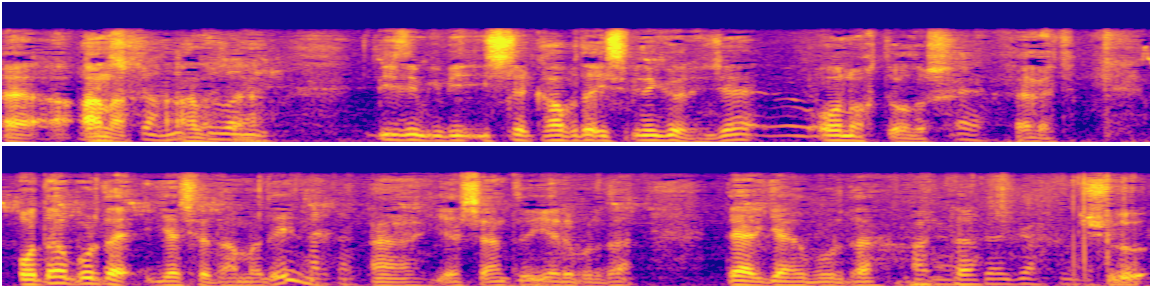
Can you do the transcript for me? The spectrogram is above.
e, ana, Alışkanlık ana. kullanıyor. Bizim gibi işte kapıda ismini görünce o nokta olur. Evet. O da burada yaşadı ama değil mi? Ha, yaşantığı yeri burada. Dergah burada. Hatta dergah burada. şu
